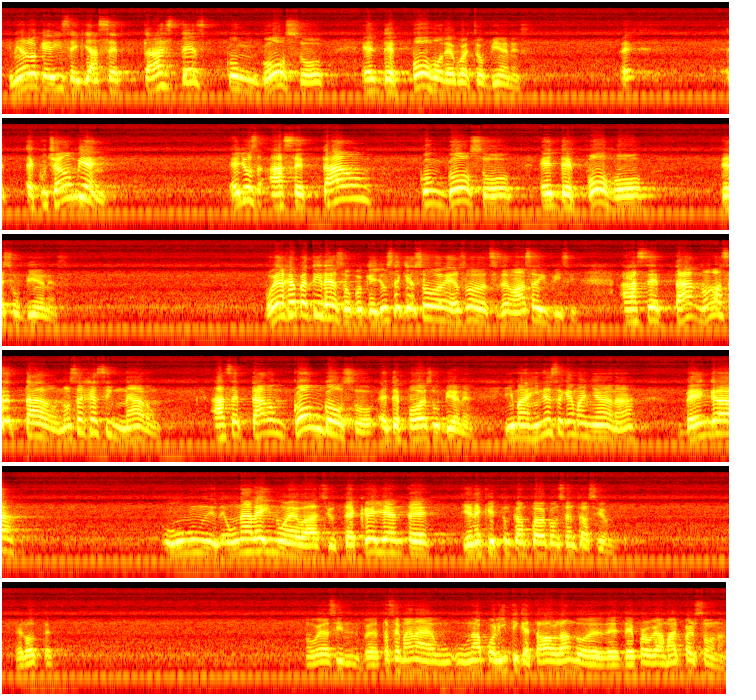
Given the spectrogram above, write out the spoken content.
Y mira lo que dice, y aceptaste con gozo el despojo de vuestros bienes. Eh, ¿Escucharon bien? Ellos aceptaron con gozo el despojo de sus bienes. Voy a repetir eso porque yo sé que eso, eso se me hace difícil. Aceptaron, no aceptaron, no se resignaron. Aceptaron con gozo el despojo de sus bienes. Imagínense que mañana venga una ley nueva. Si usted es creyente, tiene que irte a un campo de concentración. Pero no voy a decir, pero esta semana una política estaba hablando de programar personas.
